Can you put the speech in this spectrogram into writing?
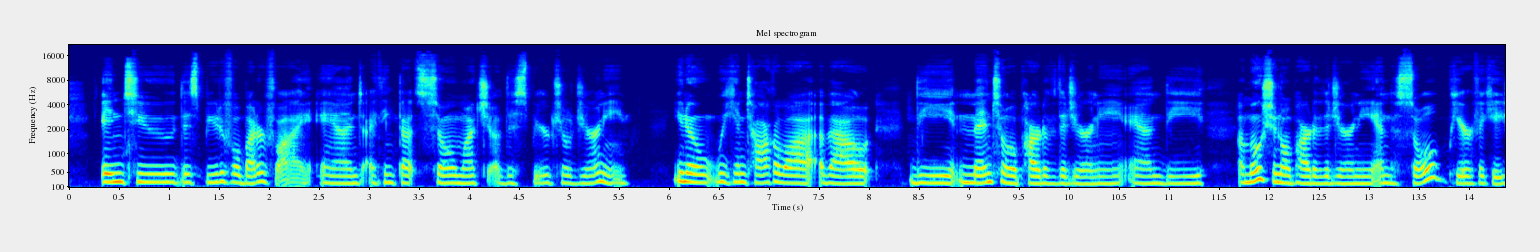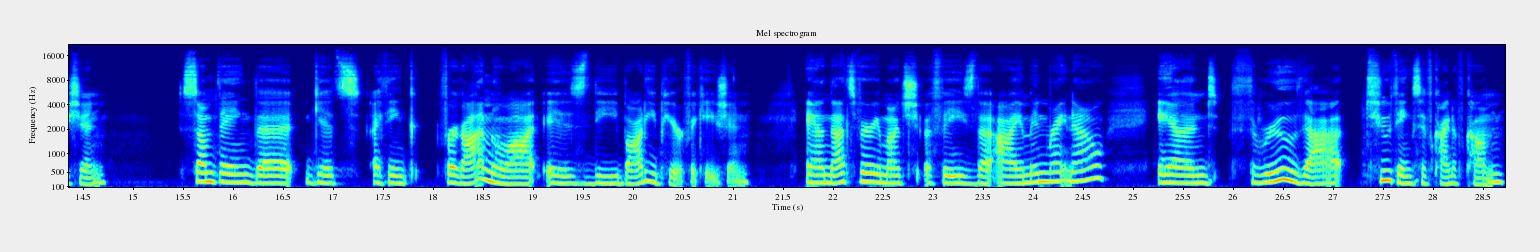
into this beautiful butterfly. And I think that's so much of the spiritual journey. You know, we can talk a lot about the mental part of the journey and the emotional part of the journey and the soul purification. Something that gets, I think, forgotten a lot is the body purification. And that's very much a phase that I am in right now. And through that, two things have kind of come.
